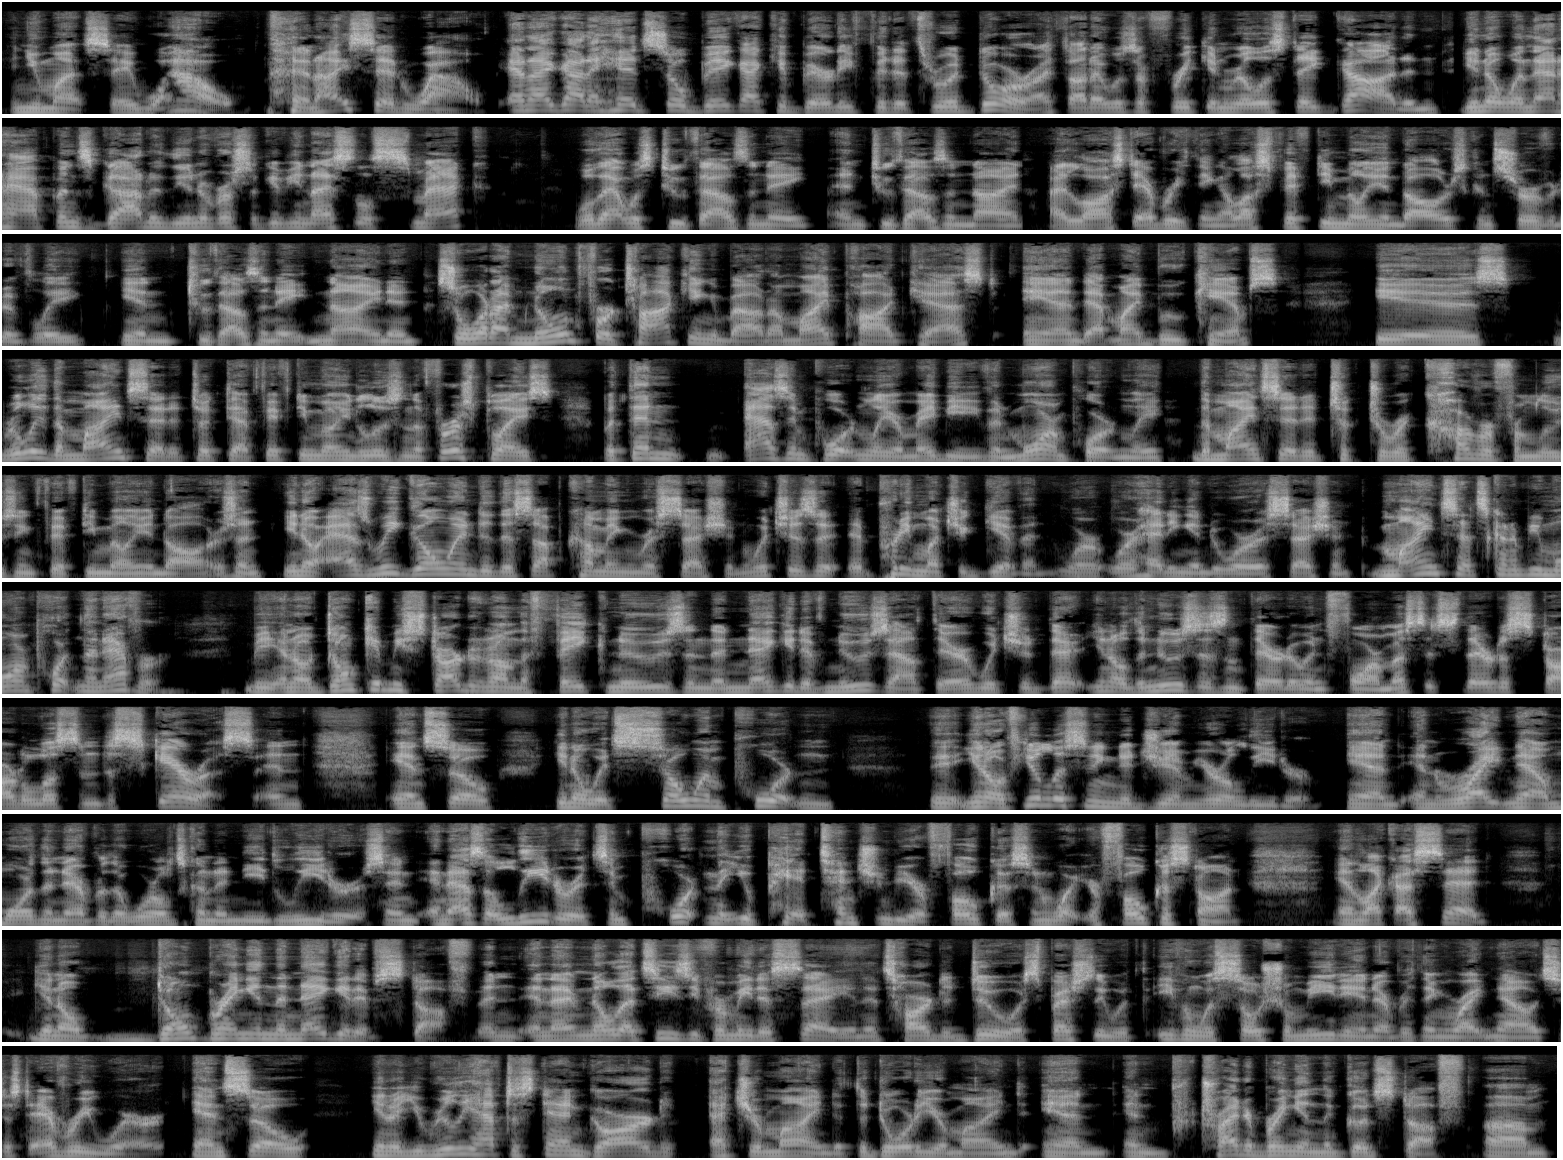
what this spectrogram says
And you might say, wow. And I said, wow. And I got a head so big I could barely fit it through a door. I thought I was a freaking real estate god. And, you know, when that happens, God of the universe will give you a nice little smack. Well, that was 2008 and 2009. I lost everything. I lost $50 million conservatively in 2008 and 9. And so, what I'm known for talking about on my podcast and at my boot camps is really the mindset it took to have 50 million to lose in the first place. But then, as importantly, or maybe even more importantly, the mindset it took to recover from losing $50 million. And, you know, as we go into this upcoming recession, which is a, a pretty much a given, we're, we're heading into a recession, mindset's going to be more important than ever you know, don't get me started on the fake news and the negative news out there, which are there, you know, the news isn't there to inform us. It's there to startle us and to scare us. And, and so, you know, it's so important you know if you're listening to jim you're a leader and and right now more than ever the world's going to need leaders and and as a leader it's important that you pay attention to your focus and what you're focused on and like i said you know, don't bring in the negative stuff. And and I know that's easy for me to say and it's hard to do, especially with even with social media and everything right now. It's just everywhere. And so, you know, you really have to stand guard at your mind, at the door to your mind and and try to bring in the good stuff. Um,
